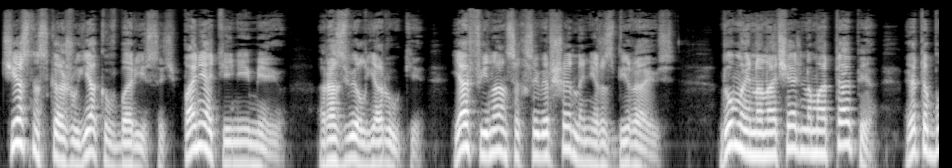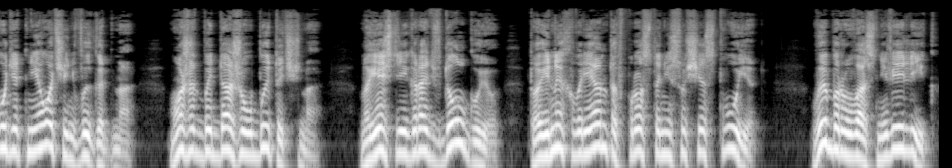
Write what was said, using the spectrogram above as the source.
Честно скажу, Яков Борисович, понятия не имею. Развел я руки. Я в финансах совершенно не разбираюсь. Думаю, на начальном этапе это будет не очень выгодно, может быть даже убыточно. Но если играть в долгую, то иных вариантов просто не существует. Выбор у вас невелик.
